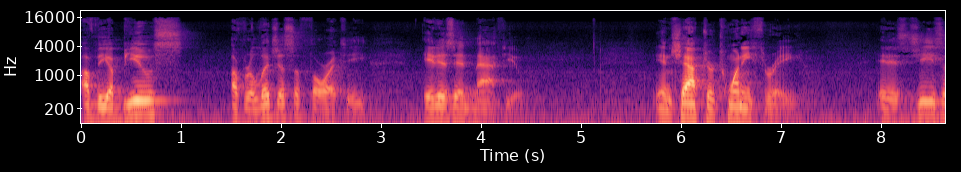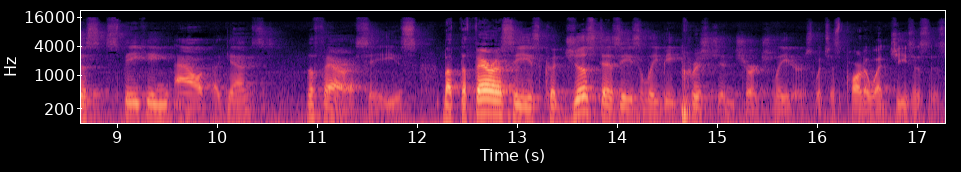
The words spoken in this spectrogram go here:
of the abuse of religious authority, it is in Matthew. In chapter 23, it is Jesus speaking out against the Pharisees, but the Pharisees could just as easily be Christian church leaders, which is part of what Jesus is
